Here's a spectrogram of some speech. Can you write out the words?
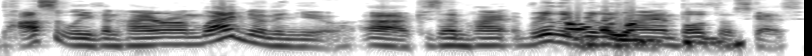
possibly even higher on Wagner than you, uh, because I'm high, really really high on both those guys.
